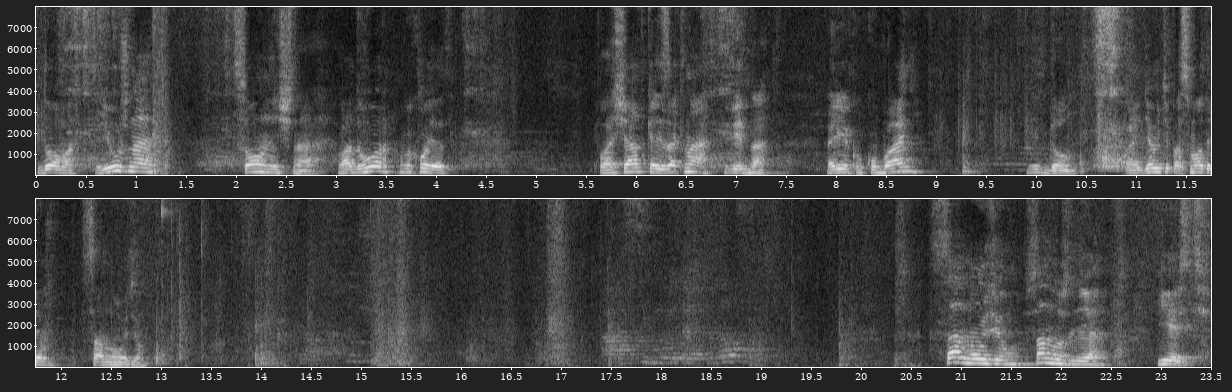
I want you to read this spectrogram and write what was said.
дома южная солнечно. Во двор выходит площадка. Из окна видно реку Кубань и дом. Пойдемте посмотрим санузел. Санузел. В санузле есть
